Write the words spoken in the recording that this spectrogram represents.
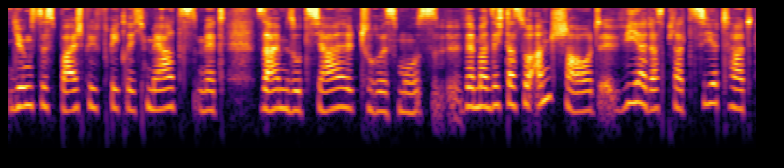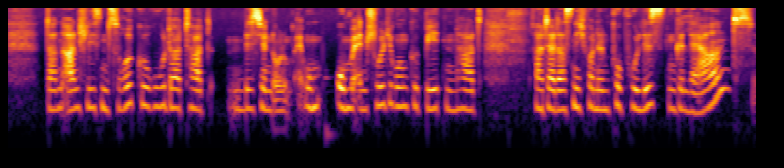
jüngstes Beispiel Friedrich Merz mit seinem Sozialtourismus. Wenn man sich das so anschaut, wie er das platziert hat, dann anschließend zurückgerudert hat, ein bisschen um, um, um Entschuldigung gebeten hat, hat er das nicht von den Populisten gelernt?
